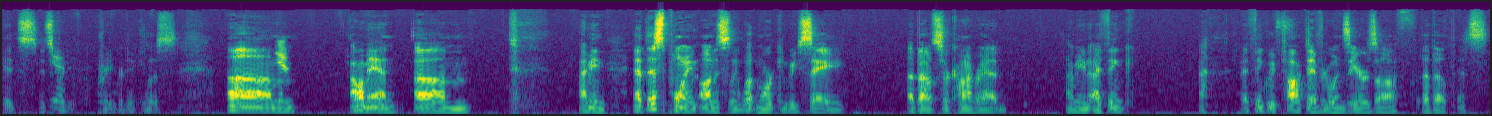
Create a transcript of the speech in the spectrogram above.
It's it's Yeah. pretty pretty ridiculous. Um, Yeah. Oh man. Um, I mean, at this point, honestly, what more can we say about Syr Konrad? I mean, I think I think we've talked everyone's ears off about this.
